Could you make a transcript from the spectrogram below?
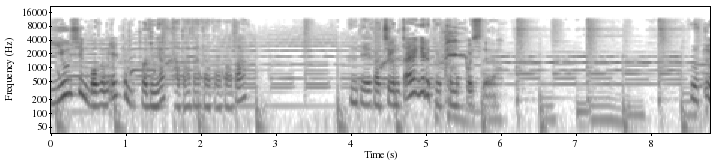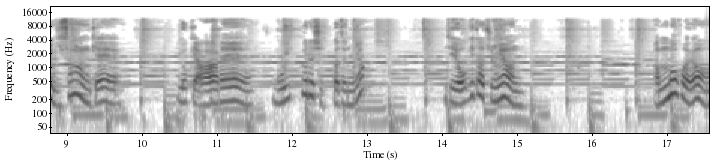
이유식 먹으면 이렇게 먹거든요. 다다다다다다다. 근데 얘가 지금 딸기를 그렇게 먹고 있어요 그리고 좀 이상한 게 여기 아래 모이 그릇이 있거든요? 이제 여기다 주면 안 먹어요.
